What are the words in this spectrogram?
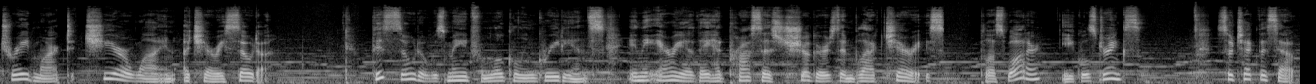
trademarked Cheerwine, a cherry soda. This soda was made from local ingredients. In the area, they had processed sugars and black cherries. Plus water equals drinks. So check this out.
